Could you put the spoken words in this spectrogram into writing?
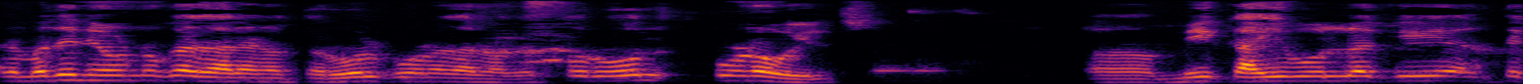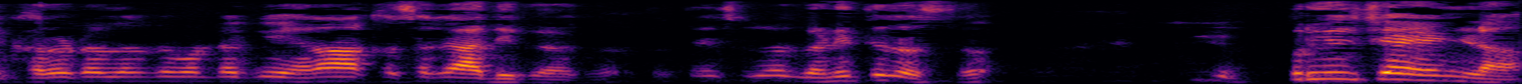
आणि मध्ये निवडणुका झाल्या नव्हत्या रोल पूर्ण झाला नव्हता तो रोल पूर्ण होईल. मी काही बोललं की ते खरं ठरलं तर म्हणतं की ह्यांना कसं काय आधी कळतं? तर ते सगळं गणितच असतं. एप्रिलच्या एंडला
